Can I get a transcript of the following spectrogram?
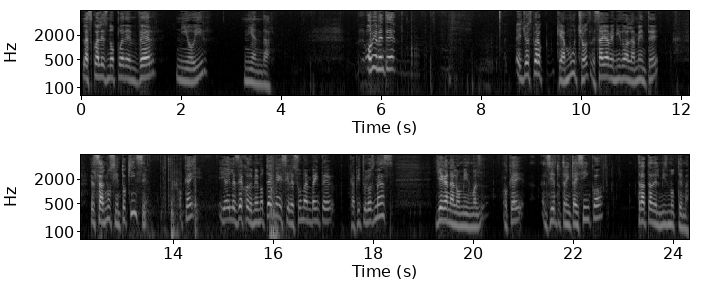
las cuales no pueden ver, ni oír, ni andar. Obviamente, eh, yo espero que a muchos les haya venido a la mente el Salmo 115. ¿Ok? Y ahí les dejo de memotecnia y si le suman 20 capítulos más, llegan a lo mismo. ¿Ok? El 135 trata del mismo tema.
